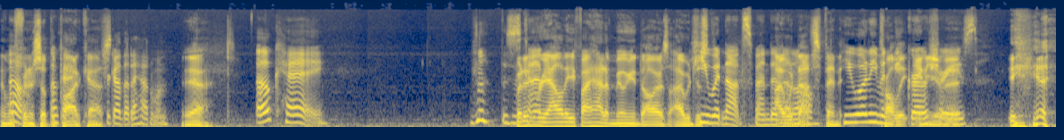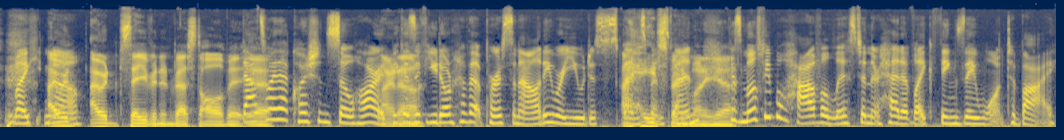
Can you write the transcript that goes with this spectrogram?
and we'll Oh, finish up the okay. I forgot that I had one. Yeah. Okay. this is But in reality, if I had a million dollars, I would just. he would not spend it. I at would all. not spend. He wouldn't even eat any of it. groceries. Like, I no. would. I would save and invest all of it. That's yeah. why that question's so hard I because know. if you don't have that personality where you would just I spend, hate spend, spending spend, money, yeah. Because most people have a list in their head of like things they want to buy,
